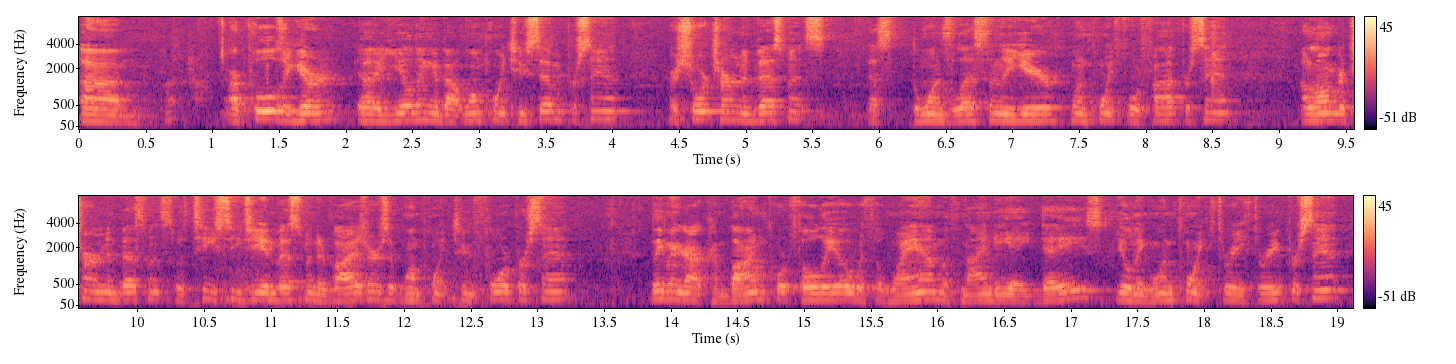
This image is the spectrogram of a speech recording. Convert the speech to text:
Um, Our pools are uh, yielding about 1.27%. Our short-term investments, that's the ones less than a year, 1.45%. Our longer-term investments with TCG Investment Advisors at 1.24%, leaving our combined portfolio with a WAM of 98 days, yielding 1.33%.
